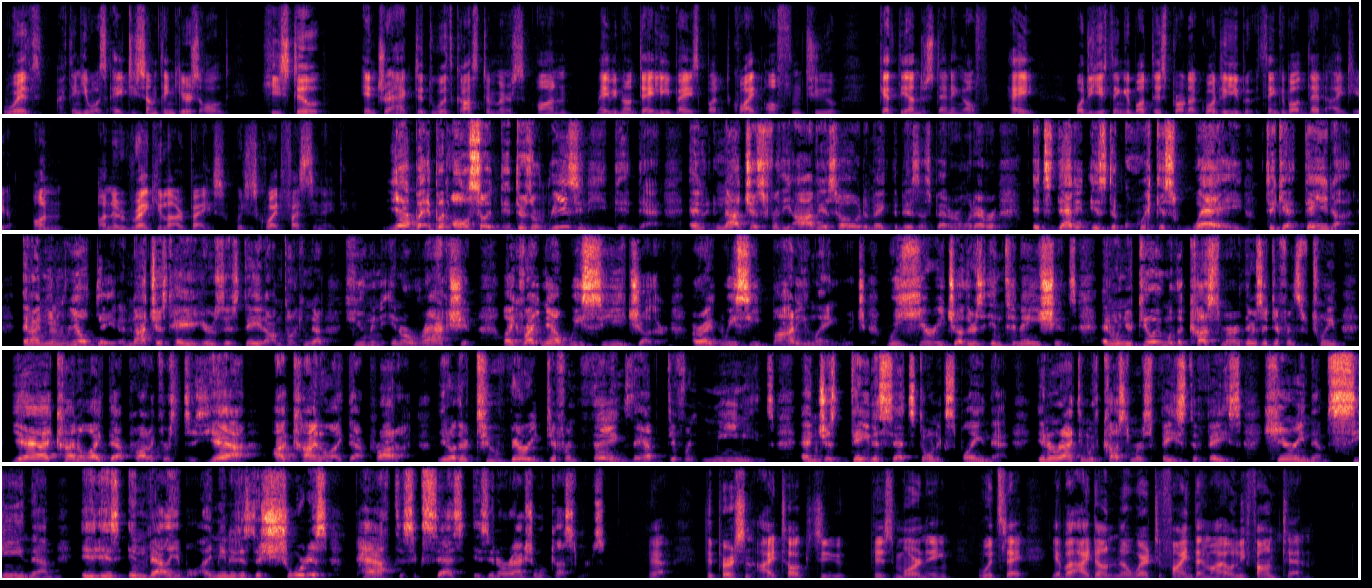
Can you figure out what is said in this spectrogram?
with I think he was eighty something years old, he still interacted with customers on maybe not daily base, but quite often to get the understanding of hey what do you think about this product what do you think about that idea on on a regular base which is quite fascinating yeah, but but also there's a reason he did that, and not just for the obvious oh to make the business better and whatever. It's that it is the quickest way to get data. And I mean yeah. real data, not just, hey, here's this data. I'm talking about human interaction. Like right now, we see each other, all right? We see body language. We hear each other's intonations. And when you're dealing with a customer, there's a difference between, yeah, I kind of like that product versus, yeah, I kind of like that product. You know, they're two very different things. They have different meanings, and just data sets don't explain that. Interacting with customers face to face, hearing them, seeing them is invaluable. I mean, it is the shortest path to success is interaction with customers. Yeah. The person I talked to this morning would say, Yeah, but I don't know where to find them. I only found 10.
